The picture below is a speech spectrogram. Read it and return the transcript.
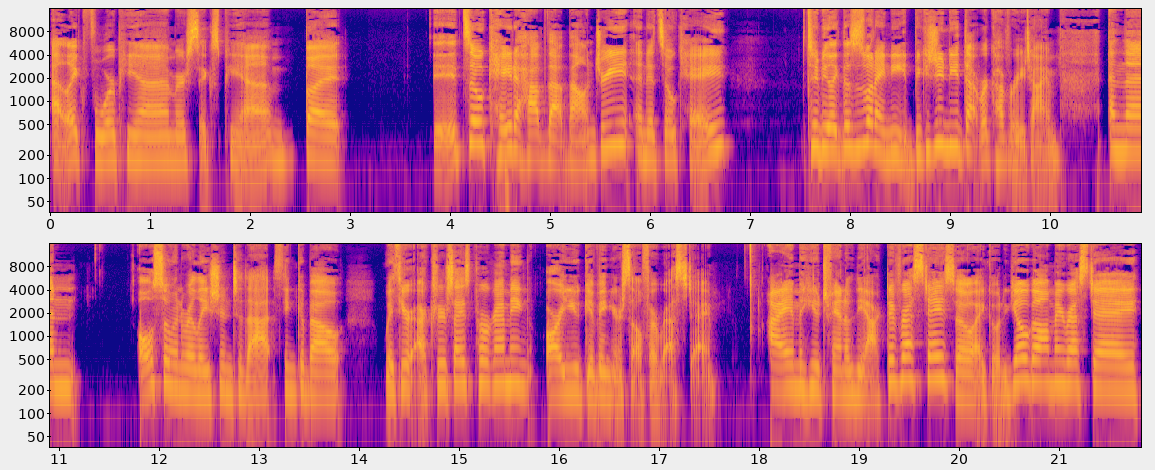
at like 4 p.m. or 6 p.m. But it's okay to have that boundary and it's okay to be like, this is what I need because you need that recovery time. And then also in relation to that, think about with your exercise programming, are you giving yourself a rest day? I am a huge fan of the active rest day. So I go to yoga on my rest day.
